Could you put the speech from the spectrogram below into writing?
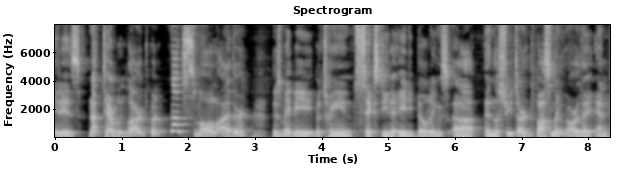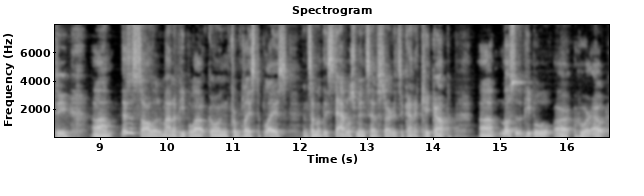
it is not terribly large, but not small either. There's maybe between 60 to 80 buildings, uh, and the streets aren't bustling nor are they empty. Um, there's a solid amount of people out going from place to place, and some of the establishments have started to kind of kick up. Uh, most of the people are, who are out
